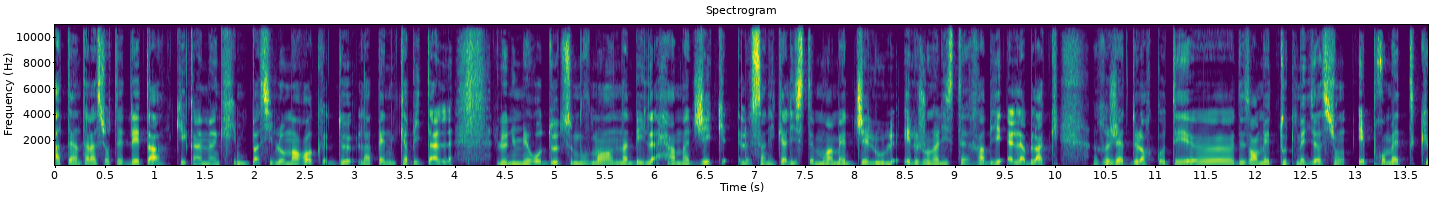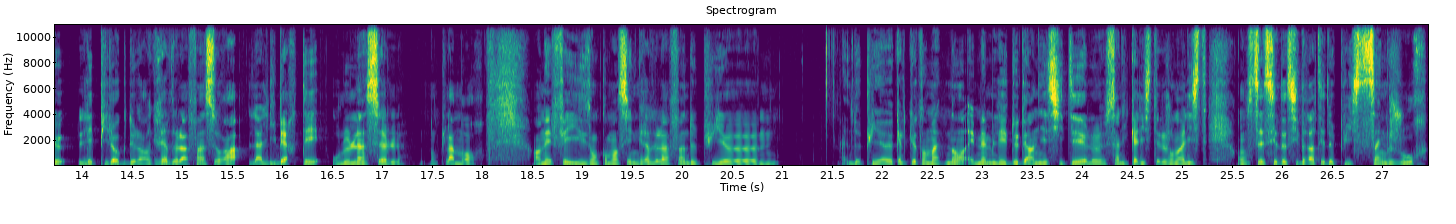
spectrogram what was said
atteinte à la sûreté de l'État, qui est quand même un crime passible au Maroc de la peine capitale. Le numéro 2 de ce mouvement, Nabil Hamadjik, le syndicaliste Mohamed Jeloul et le journaliste Rabi El Ablak rejettent de leur côté euh, désormais toute médiation et promettent que l'épilogue de leur grève de la faim sera la liberté ou le linceul, donc la mort. En effet, ils ont commencé une grève de la faim depuis euh, depuis euh, quelques temps maintenant, et même les deux derniers cités, le syndicaliste et le journaliste, ont cessé de s'hydrater depuis 5 jours.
